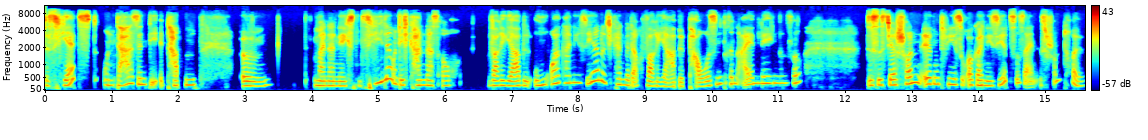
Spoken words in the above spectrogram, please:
des Jetzt und da sind die Etappen ähm, meiner nächsten Ziele und ich kann das auch variabel umorganisieren und ich kann mir da auch variabel Pausen drin einlegen und so. Das ist ja schon irgendwie so organisiert zu sein, ist schon toll,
